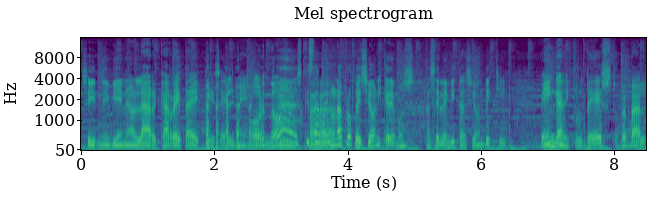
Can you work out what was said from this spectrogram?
Sidney viene a hablar carreta de que es el mejor, no, es que estamos en una profesión y queremos hacer la invitación de que venga, disfrute esto. Total.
